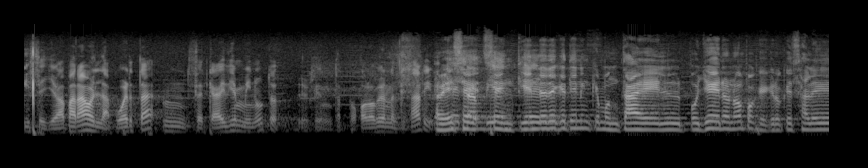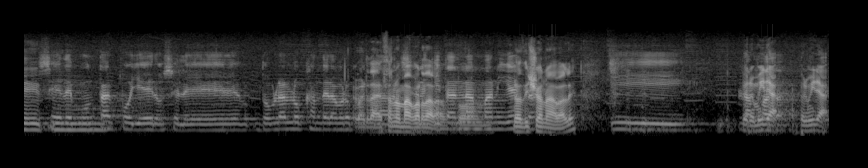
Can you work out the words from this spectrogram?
y se lleva parado en la puerta mm, cerca de 10 minutos. Tampoco lo veo necesario. A ver, que se, se entiende el- de que tienen que montar el pollero, ¿no? Porque creo que sale... Se mm, desmonta el pollero, se le doblan los candelabros Es verdad, eso no me se le acordaba. quitan No, las no he dicho nada, ¿vale? Y Pero mira, pero mira,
